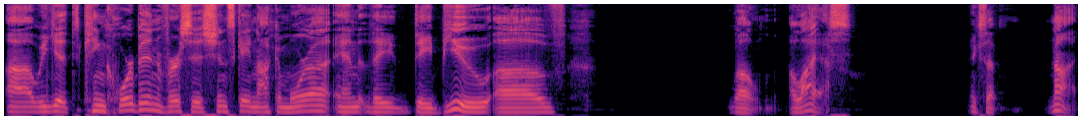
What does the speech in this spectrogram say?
Uh, we get King Corbin versus Shinsuke Nakamura and the debut of, well, Elias. Except not.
